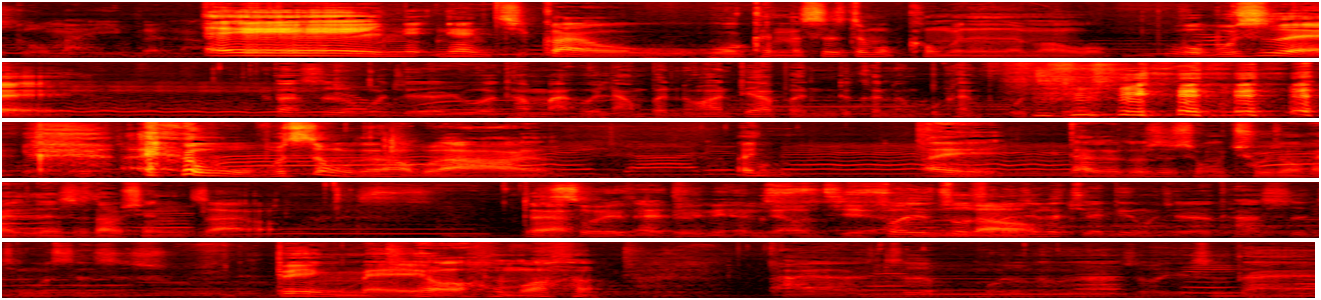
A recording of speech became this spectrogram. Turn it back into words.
只够买一本啊。哎，你你很奇怪，我我可能是这么抠门的人吗？我我不是哎。但是我觉得，如果他买回两本的话，第二本你可能不肯付钱。哎，我不是这种人，好不啦？哎哎，大家都是从初中开始认识到现在哦。对啊，所以才对你很了解。所以做出了这个决定，我觉得他是经过深思熟虑的。并没有好吗？他呀，这某种程度上说也是在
